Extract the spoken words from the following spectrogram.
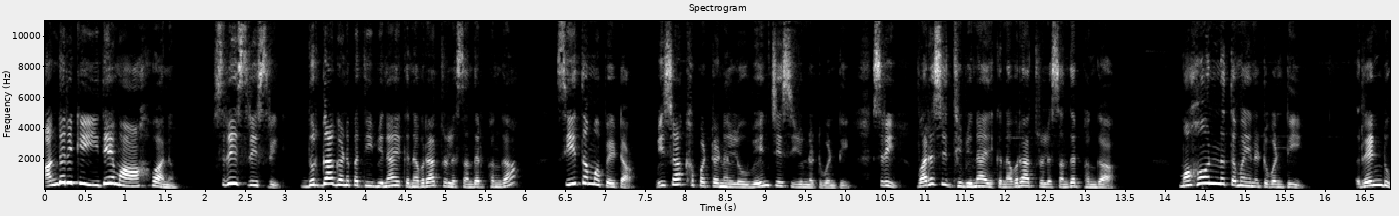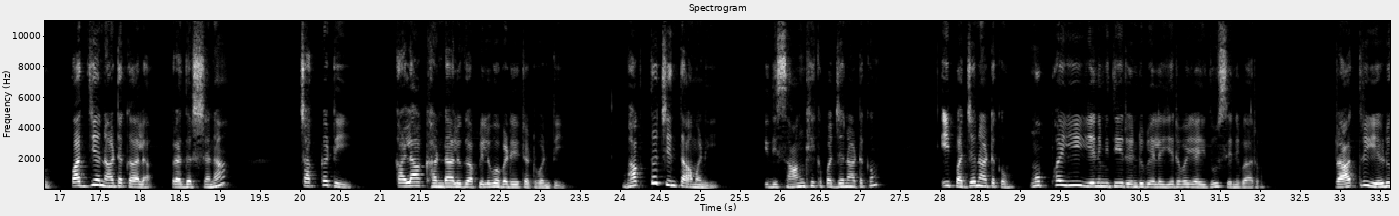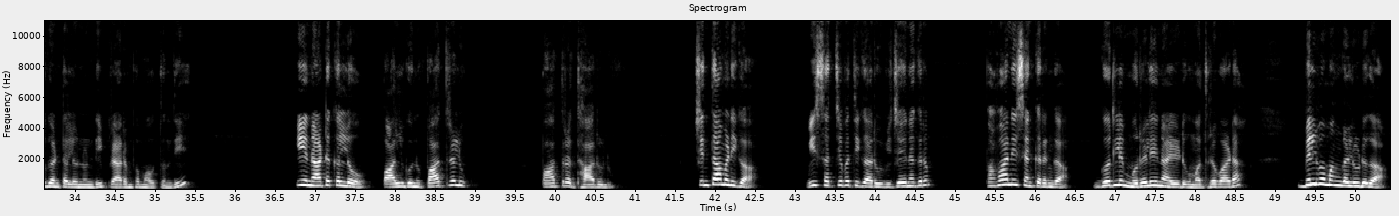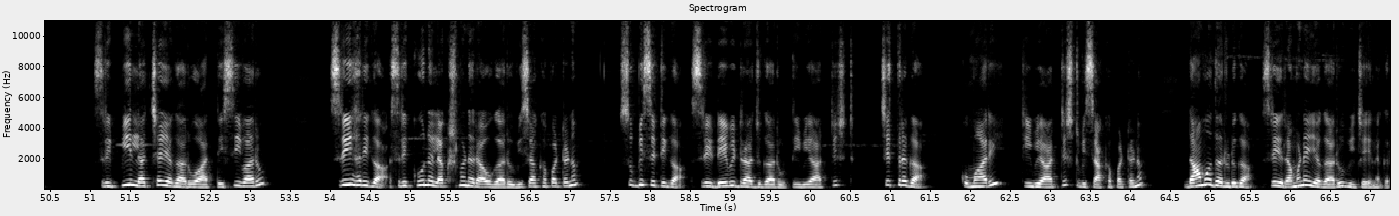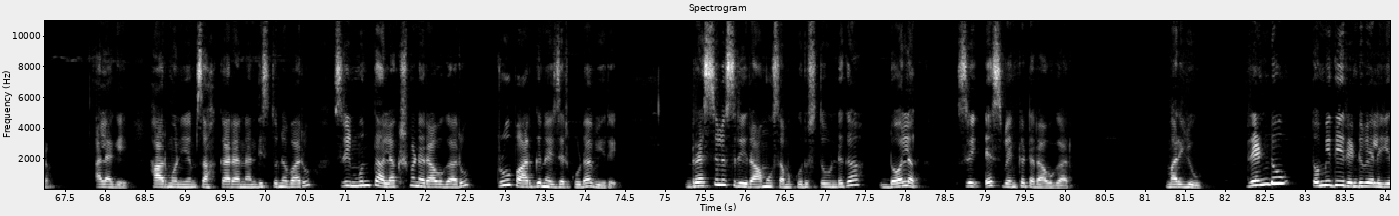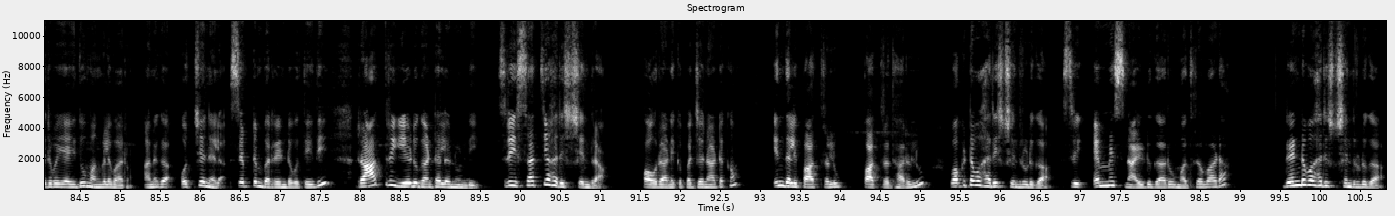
అందరికీ ఇదే మా ఆహ్వానం. శ్రీ శ్రీ శ్రీ దుర్గా గణపతి వినాయక నవరాత్రుల సందర్భంగా సీతమ్మపేట విశాఖపట్టణంలో వేంచేసి ఉన్నటువంటి శ్రీ వరసిద్ధి వినాయక నవరాత్రుల సందర్భంగా మహోన్నతమైనటువంటి రెండు పద్య నాటకాల ప్రదర్శన చక్కటి కళాఖండాలుగా పిలువబడేటటువంటి భక్త చింతామణి. ఇది సాంఘిక పద్య నాటకం. ఈ పద్యనాటకం ముప్పై ఎనిమిది రెండు వేల ఇరవై ఐదు శనివారం. రాత్రి ఏడు గంటల నుండి ప్రారంభమవుతుంది. ఈ నాటకంలో పాల్గొను పాత్రలు పాత్రధారులు. చింతామణిగా వి. సత్యవతి గారు విజయనగరం భవానీ శంకరంగా గొర్లె మురళీనాయుడు మధురవాడ బిల్వమంగళుడుగా శ్రీ పి. లచ్చయ్య గారు ఆర్టీసీ వారు శ్రీహరిగా శ్రీ కూన లక్ష్మణరావు గారు Visakhapatnam సుబ్బిసిటిగా Sri David Raju garu TV artist చిత్రగా Kumari TV artist Visakhapatnam దామోదరుడుగా శ్రీ రమణయ్య గారు విజయనగరం. అలాగే హార్మోనియం సహకారాన్ని అందిస్తున్నవారు శ్రీ ముంతా లక్ష్మణరావు గారు ట్రూప్ ఆర్గనైజర్ కూడా వీరే. డ్రెస్సులు శ్రీ రాము సమకూరుస్తూ ఉండగా డోలక్ శ్రీ ఎస్ వెంకటరావు గారు. మరియు రెండు తొమ్మిది రెండు వేల ఇరవై ఐదు మంగళవారం అనగా వచ్చే నెల సెప్టెంబర్ రెండవ తేదీ రాత్రి ఏడు గంటల నుండి శ్రీ సత్య హరిశ్చంద్ర పౌరాణిక పద్యనాటకం ఇందలి పాత్రలు పాత్రధారులు ఒకటవ హరిశ్చంద్రుడుగా శ్రీ ఎంఎస్ నాయుడు గారు మధురవాడ రెండవ హరిశ్చంద్రుడుగా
